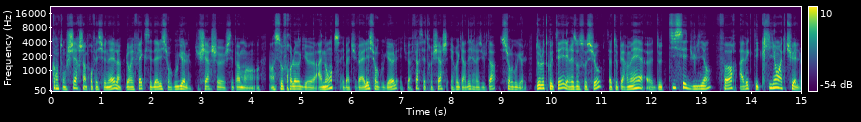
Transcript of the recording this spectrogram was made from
quand on cherche un professionnel, le réflexe c'est d'aller sur Google. Tu cherches, euh, je sais pas moi, un, sophrologue euh, à Nantes, et eh ben tu vas aller sur Google et tu vas faire cette recherche et regarder les résultats sur Google. De l'autre côté, les réseaux sociaux, ça te permet euh, de tisser du lien fort avec tes clients actuels.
